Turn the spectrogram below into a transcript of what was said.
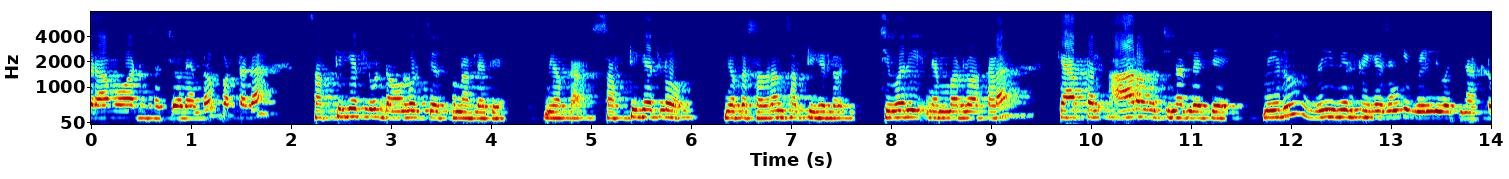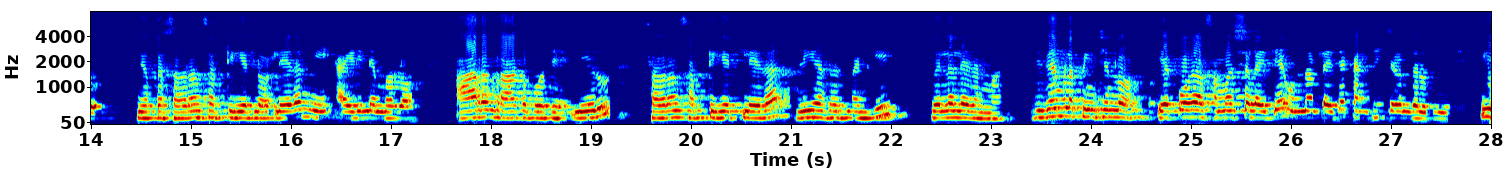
గ్రామ వార్డు సచివాలయంలో కొత్తగా సర్టిఫికేట్లు డౌన్లోడ్ చేసుకున్నట్లయితే మీ యొక్క సర్టిఫికేట్లో మీ యొక్క సవరణ సర్టిఫికేట్లో చివరి నెంబర్లో అక్కడ క్యాపిటల్ ఆర్ వచ్చినట్లయితే మీరు రీవెరిఫికేషన్కి వెళ్ళి వచ్చినట్లు మీ యొక్క సవరణ సర్టిఫికేట్లో లేదా మీ ఐడి నెంబర్లో ఆర్ రాకపోతే మీరు సవరణ సర్టిఫికేట్ లేదా రీఅసెస్మెంట్కి వెళ్ళలేదన్నమాట. దివ్యాంగుల పింఛన్లో ఎక్కువగా సమస్యలు అయితే ఉన్నట్లయితే కనిపించడం జరుగుతుంది. ఈ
